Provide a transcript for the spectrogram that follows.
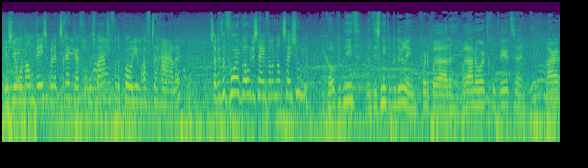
Hier is een jongeman bezig met een trekker om het water van het podium af te halen. Zou dit een voorbode zijn van een nat seizoen? Ik hoop het niet. Dat is niet de bedoeling voor de parade. De parade hoort goed weer te zijn. Maar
